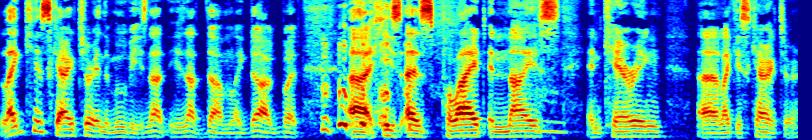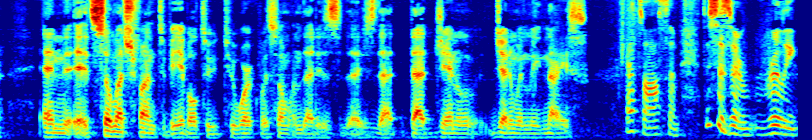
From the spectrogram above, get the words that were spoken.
like his character in the movie. He's not he's not dumb like Doug, but uh, he's as polite and nice and caring uh, like his character." And it's so much fun to be able to, to work with someone that is that is that that genu- genuinely nice. That's awesome. This is a really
